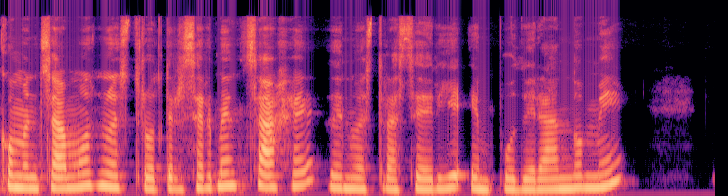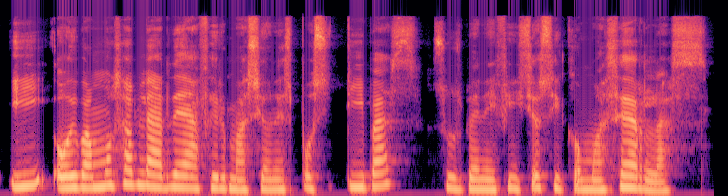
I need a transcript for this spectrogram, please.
comenzamos nuestro tercer mensaje de nuestra serie Empoderándome y hoy vamos a hablar de afirmaciones positivas, sus beneficios y cómo hacerlas.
